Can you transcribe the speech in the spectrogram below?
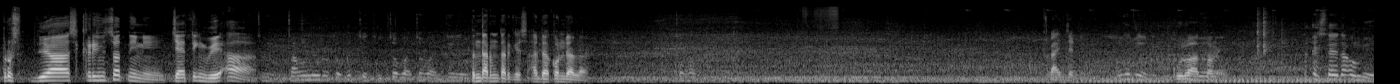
Terus dia screenshot nih nih chatting WA Tangan ini rada kecil, Cuk. coba coba gini. bentar bentar guys ada kondala. Nggak jadi kulo apa nih Es teh tak ombe.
